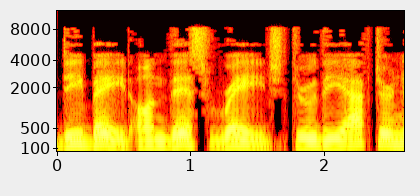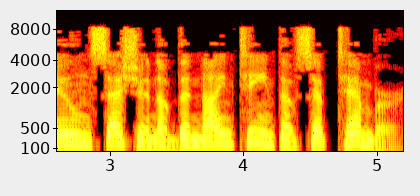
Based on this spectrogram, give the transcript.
Debate on this raged through the afternoon session of 19 September,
